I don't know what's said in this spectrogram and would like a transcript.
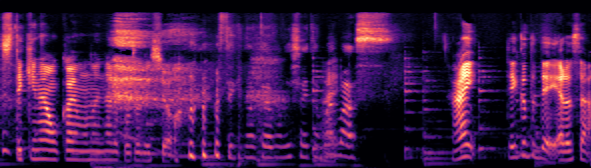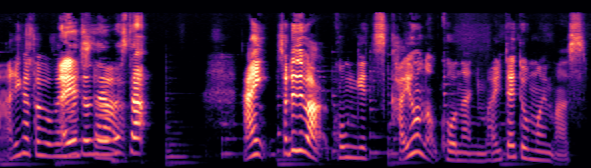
素敵なお買い物になることでしょう 素敵なお買い物したいと思います、はいということでやらさんありがとうございましたありがとうございましたはい。それでは、今月火曜のコーナーに参りたいと思います。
